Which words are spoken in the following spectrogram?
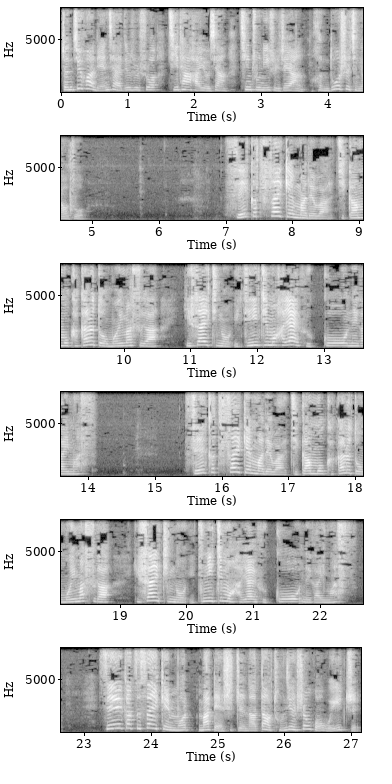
整句话连起来就是说，其他还有像清除泥水这样很多事情要做。生活再建までは時間もかかると思いますが、被災地の一日も早い復興を願います。生活再建までは時間もかかると思いますが、被災地の一日も早い復興を願います。生活再建まで是指呢到重建生活为止，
